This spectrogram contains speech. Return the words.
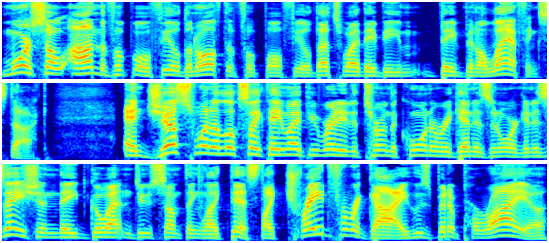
More so on the football field than off the football field. That's why they've been, they've been a laughing stock. And just when it looks like they might be ready to turn the corner again as an organization, they'd go out and do something like this like trade for a guy who's been a pariah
